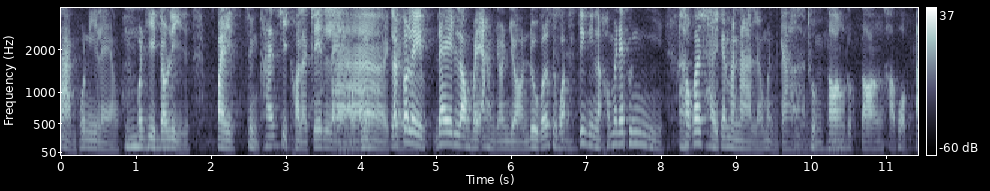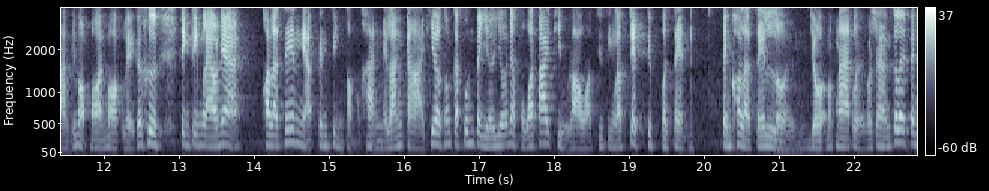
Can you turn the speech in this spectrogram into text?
สารพวกนี้แล้วอืมบางทีเกาหลี ไปถึงขั้นฉีดคอลลาเจนแล้วอ่าอืมโอเคแล้วก็เลยได้ลองไปอ่านย้อนๆดูก็รู้สึกว่าอืมจริงๆ แล้วเขาไม่ได้เพิ่งมี อ่า เขาก็ใช้กันมานานแล้วเหมือนกันอ่าถูกต้องถูกต้องครับผมตามที่หมอปอนบอกเลยก็คือจริง ๆ แล้วเนี่ยคอลลาเจนเนี่ยเป็นสิ่งสำคัญในร่างกายที่เราต้องกระตุ้นไปเยอะๆเนี่ยเพราะว่าใต้ผิวเราอะจริงๆแล้ว 70% เป็นคอลลาเจนเลยเยอะมากๆเลย เพราะฉะนั้นก็เลยเป็น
